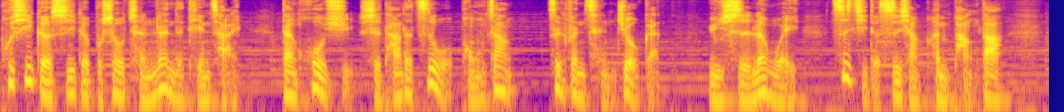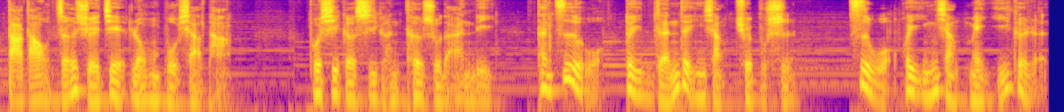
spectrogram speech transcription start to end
波西格是一个不受承认的天才，但或许是他的自我膨胀这份成就感，于是认为自己的思想很庞大，大到哲学界容不下他。波西格是一个很特殊的案例，但自我对人的影响却不是。自我会影响每一个人，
